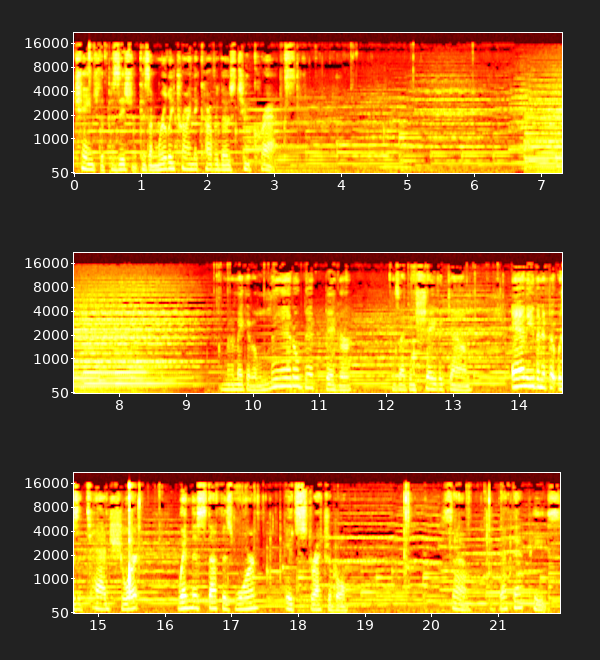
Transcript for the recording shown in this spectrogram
change the position because I'm really trying to cover those two cracks. I'm going to make it a little bit bigger because I can shave it down. And even if it was a tad short, when this stuff is warm, it's stretchable. So, I've got that piece.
